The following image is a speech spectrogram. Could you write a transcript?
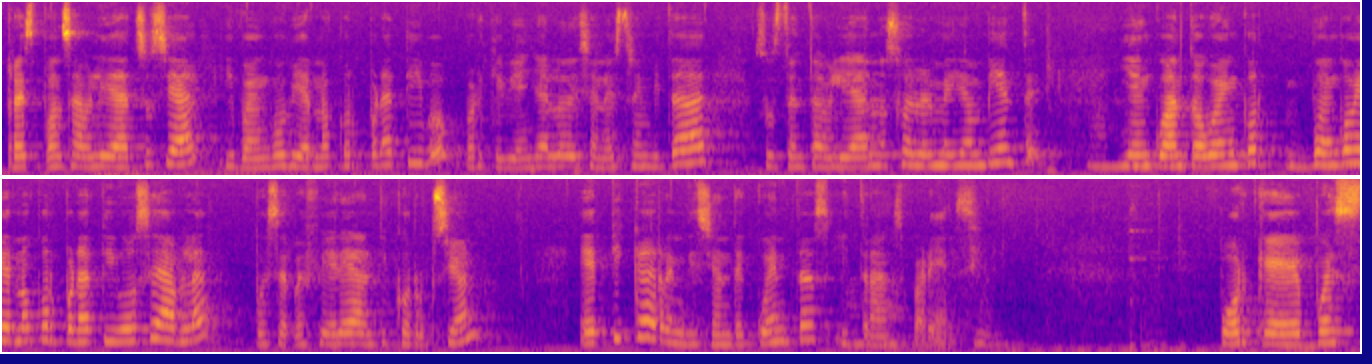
responsabilidad social y buen gobierno corporativo, porque bien ya lo decía nuestra invitada, sustentabilidad no solo el medio ambiente, y en cuanto a buen, buen gobierno corporativo se habla, pues se refiere a anticorrupción, ética, rendición de cuentas y transparencia porque pues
